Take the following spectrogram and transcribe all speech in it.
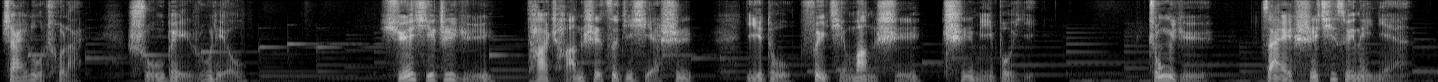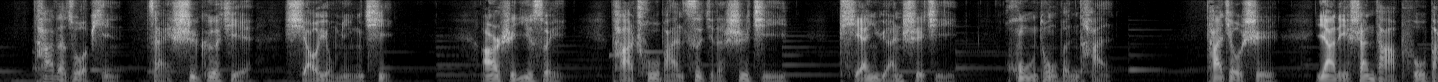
摘录出来，熟背如流。学习之余，他尝试自己写诗，一度废寝忘食，痴迷不已。终于，在十七岁那年，他的作品在诗歌界小有名气。二十一岁，他出版自己的诗集《田园诗集》，轰动文坛。他就是亚历山大·普柏，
